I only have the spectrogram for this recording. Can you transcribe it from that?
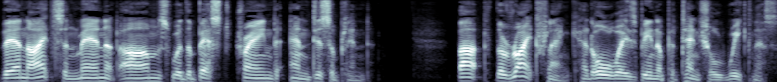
Their knights and men at arms were the best trained and disciplined. But the right flank had always been a potential weakness.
